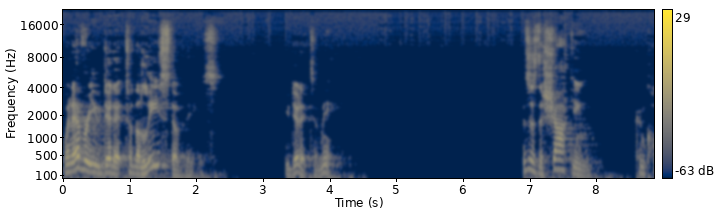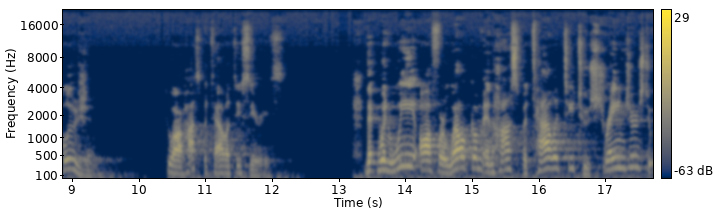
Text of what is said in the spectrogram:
Whenever you did it to the least of these, you did it to me. This is the shocking conclusion to our hospitality series. That when we offer welcome and hospitality to strangers, to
